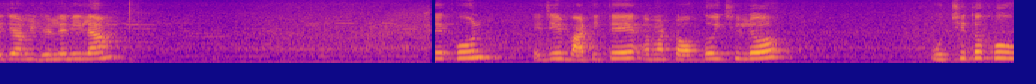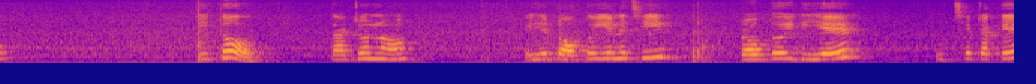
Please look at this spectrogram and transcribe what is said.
এই যে আমি ঢেলে নিলাম। দেখুন, এই যে বাটিতে আমার টক দই ছিল, উচ্ছি তো খুব তো? তার জন্য এই যে টক দই এনেছি, টক দই দিয়ে উচ্ছেটাকে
